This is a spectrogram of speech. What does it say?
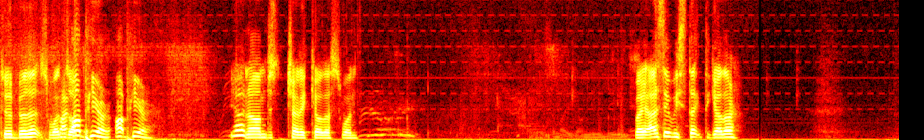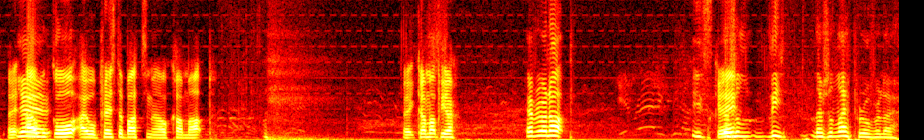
Two bullets. One's Right, up. up here, up here. Yeah, no, I'm just trying to kill this one. Right, I say we stick together. Right, I will go, I will press the button and I'll come up. Right, come up here. Everyone up. He's, Okay. There's a le- there's a leper over there.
